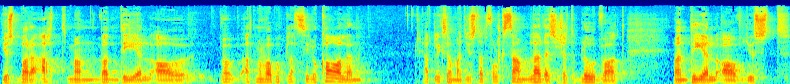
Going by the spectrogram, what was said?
just bara att man var en del av, att man var på plats i lokalen, att, liksom, att just att folk samlades i kött och blod var, att, var en del av just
